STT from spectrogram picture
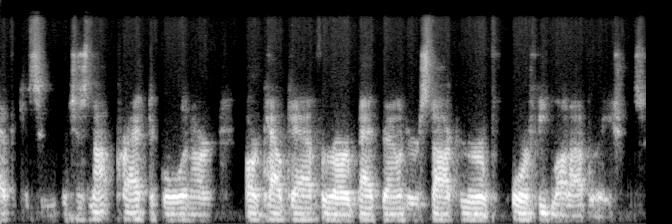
efficacy, which is not practical in our our cow calf or our background or stocker or, or feedlot operations.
